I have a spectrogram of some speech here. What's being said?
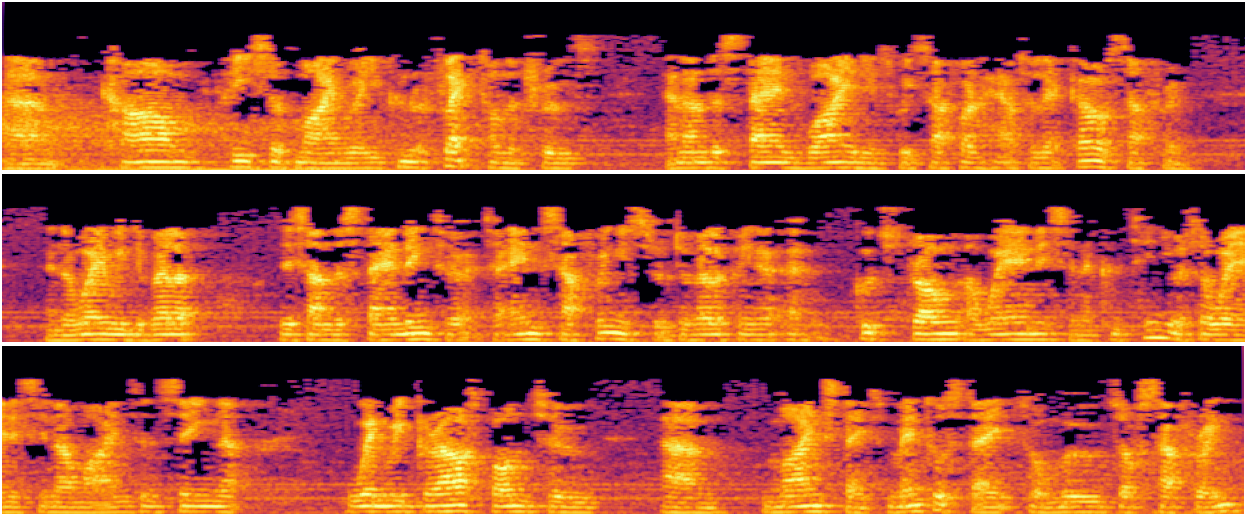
um, calm, peace of mind, where you can reflect on the truth and understand why it is we suffer and how to let go of suffering. And the way we develop this understanding to, to end suffering is through developing a, a, good, strong awareness and a continuous awareness in our minds and seeing that when we grasp onto um, mind states, mental states or moods of suffering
